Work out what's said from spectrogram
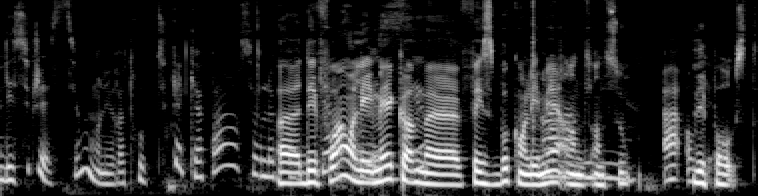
Les suggestions, on les retrouve-tu quelque part sur le Euh, des fois, on les le met site? comme euh, Facebook, on les met Ah, en, oui, en oui. dessous, Ah, OK. les posts.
